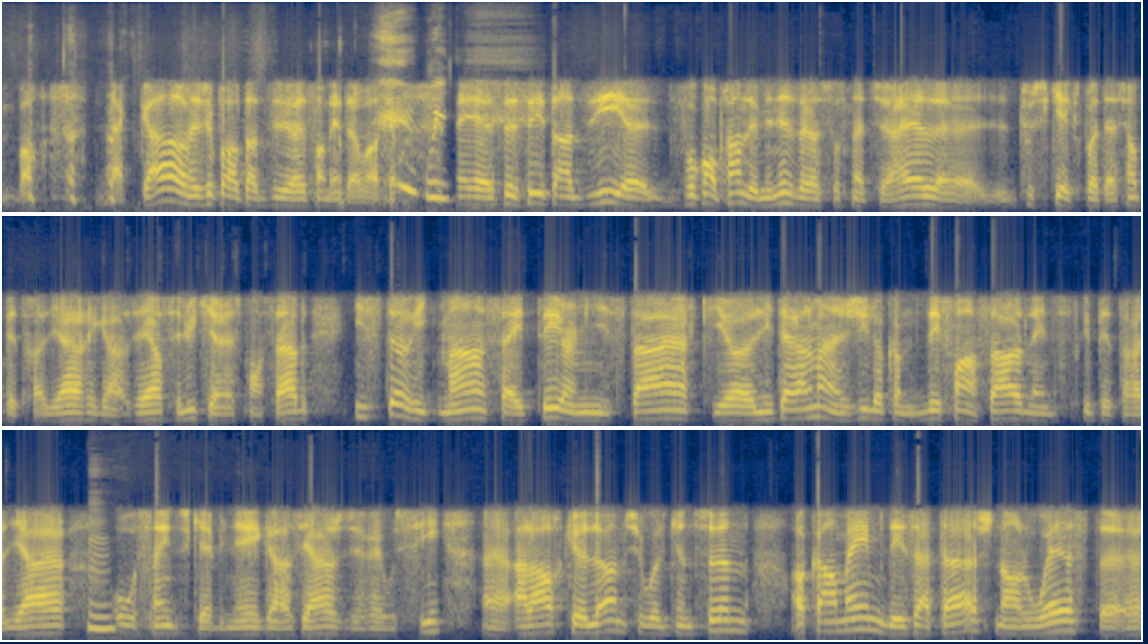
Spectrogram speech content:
bon, d'ac- d'accord, mais j'ai pas entendu euh, son intervention. Mais euh, ceci étant dit, il faut comprendre le ministre des Ressources naturelles, euh, tout ce qui est exploitation pétrolière et gazière, c'est lui qui est responsable. Historiquement, ça a été un ministère qui a littéralement agi là, comme défenseur de l'industrie pétrolière Mm. au sein du cabinet gazière, je dirais aussi. Euh, alors que là, M. Wilkinson a quand même des attaches dans l'Ouest, euh,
